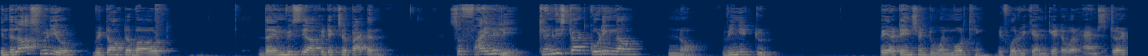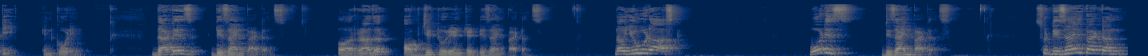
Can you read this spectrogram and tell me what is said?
In the last video, we talked about the MVC architecture pattern. So finally, can we start coding now? No, we need to pay attention to one more thing before we can get our hands dirty in coding. That is design patterns, or rather, object oriented design patterns. Now, you would ask, what is design patterns? So, design pattern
